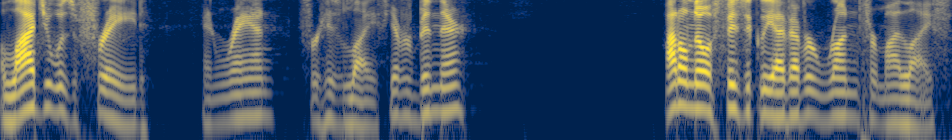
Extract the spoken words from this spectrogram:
Elijah was afraid and ran for his life. You ever been there? I don't know if physically I've ever run for my life.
